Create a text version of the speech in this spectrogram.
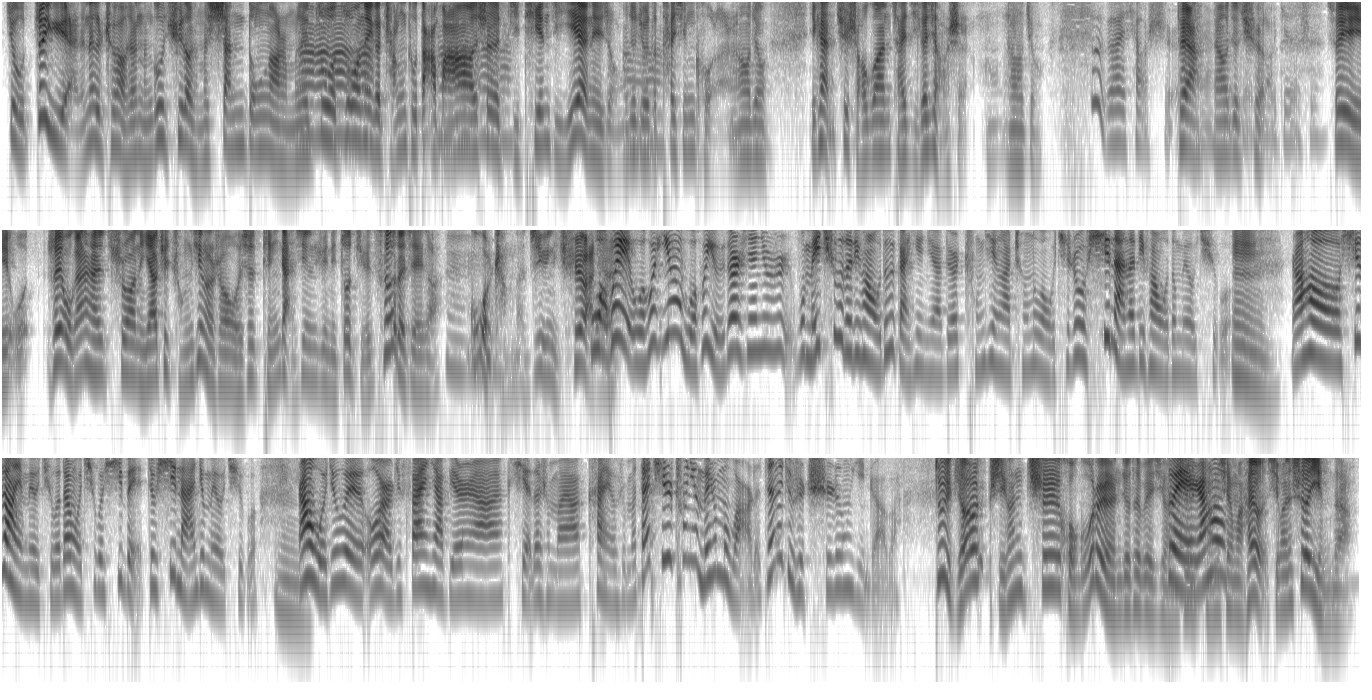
就最远的那个车好像能够去到什么山东啊什么的，坐坐那个长途大巴是几天几夜那种，我就觉得太辛苦了。然后就一看去韶关才几个小时，嗯然后就四个小时。对啊然后就去了我记得是。所以我，所以我刚才说你要去重庆的时候，我是挺感兴趣你做决策的这个嗯过程的。至于你去了，我会，我会，因为我会有一段时间，就是我没去过的地方，我都会感兴趣啊，比如重庆啊、成都啊。我其实我西南的地方我都没有去过，嗯然后西藏也没有去过，但是我去过西北，就西南就没有去过。嗯，然后我就会偶尔去翻一下别人啊写的什么呀、看有什么。但其实重庆没什么玩的，真的就是吃东西，你知道吧？对，只要喜欢吃火锅的人就特别喜欢去对然后重庆嘛，还有喜欢摄影的。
